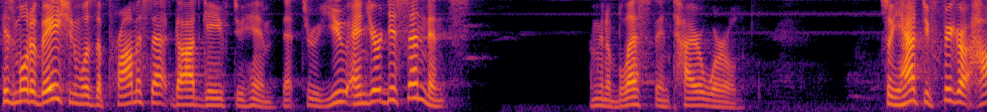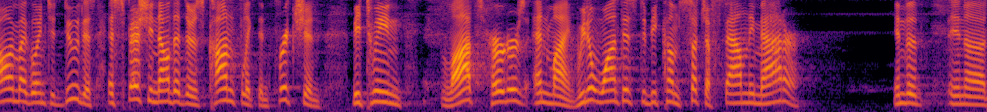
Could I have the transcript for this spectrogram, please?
His motivation was the promise that God gave to him that through you and your descendants, I'm going to bless the entire world. So he had to figure out how am I going to do this, especially now that there's conflict and friction between Lot's herders and mine. We don't want this to become such a family matter. In the in uh,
